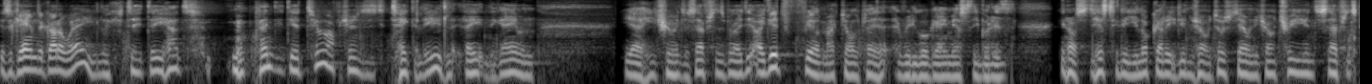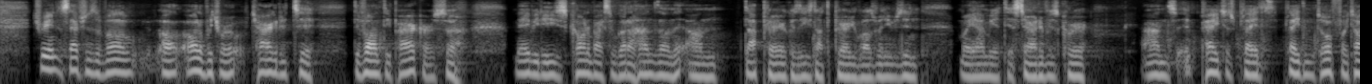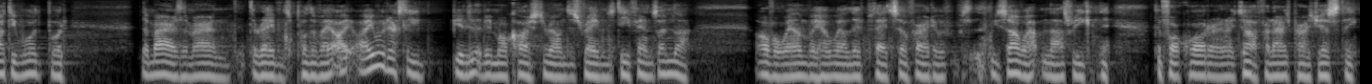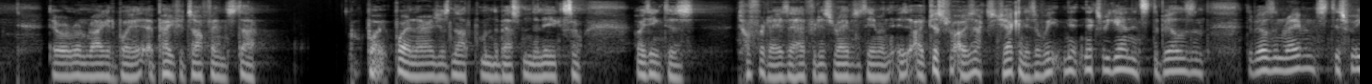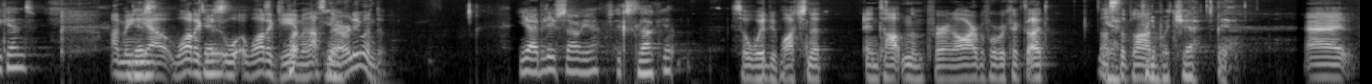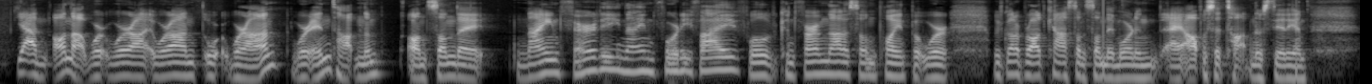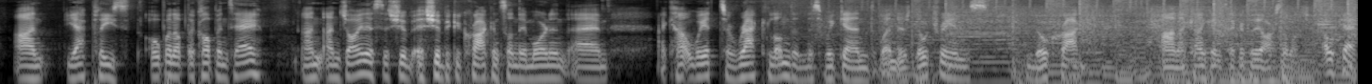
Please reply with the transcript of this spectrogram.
is a game that got away. Like they, they had plenty, they had two opportunities to take the lead late in the game, and yeah, he threw interceptions. But I did, I did feel Mac Jones played a really good game yesterday. But it's, you know, statistically, you look at it, he didn't show a touchdown. He showed three interceptions, three interceptions of all, all, all of which were targeted to DeVante Parker. So maybe these cornerbacks have got a hand on on that player because he's not the player he was when he was in Miami at the start of his career. And Page just played played them tough. I thought he would, but Lamar is Lamar, and the Ravens pulled away. I, I would actually be a little bit more cautious around this Ravens defense. I'm not overwhelmed by how well they've played so far. we saw what happened last week in the, the fourth quarter, and I thought for large parts yesterday they were run ragged by a, a Patriots offense that, by, by and large, is not one of the best in the league. So I think there's tougher days ahead for this Ravens team. And I just I was actually checking. Is a week next weekend? It's the Bills and the Bills and Ravens this weekend. I mean, there's, yeah, what a what a game, and that's an yeah. the early window. Yeah, I believe so. Yeah, six o'clock. Yeah. So we'll be watching it in Tottenham for an hour before we kicked out. That's yeah, the plan. Pretty much, yeah. Yeah. Uh, yeah. On that, we're we're on we're on we're on we're in Tottenham on Sunday 9.30 9.45 we'll confirm that at some point but we're we've got a broadcast on sunday morning uh, opposite tottenham stadium. And yeah please open up the cup and tea and, and join us. It should it should be good crack on sunday morning. Um I can't wait to wreck London this weekend when there's no trains, no crack, and I can't get a ticket for the Arsenal match. Okay,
